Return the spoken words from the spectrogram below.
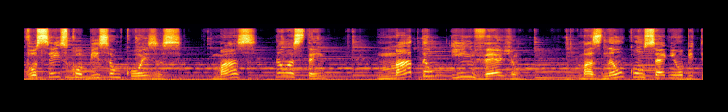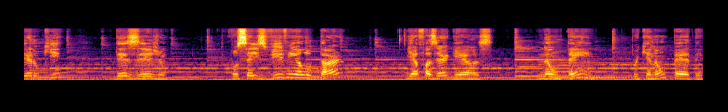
Vocês cobiçam coisas, mas não as têm. Matam e invejam, mas não conseguem obter o que desejam. Vocês vivem a lutar e a fazer guerras. Não têm porque não pedem.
